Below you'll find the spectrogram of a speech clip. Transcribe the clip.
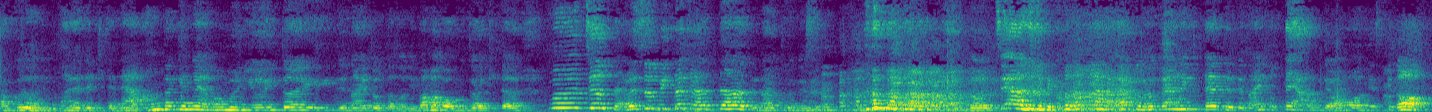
学童にも慣れてきてねあんだけねママに会いたいって泣いとったのにママがお迎え来たらもうちょっと遊びたかったって泣くんですよ。どっちやねんってこの前早く迎えに来てって言って泣いとったやんって思うんですけどだ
